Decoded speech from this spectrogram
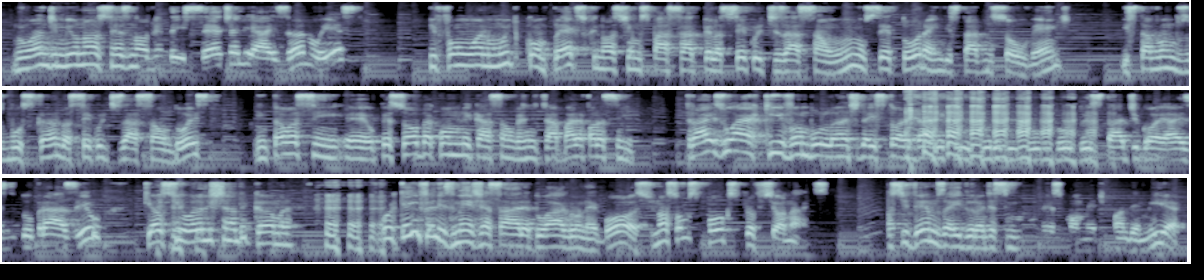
no ano de 1997, aliás, ano esse, que foi um ano muito complexo que nós tínhamos passado pela securitização 1, o setor ainda estava insolvente, estávamos buscando a securitização 2. Então, assim, é, o pessoal da comunicação que a gente trabalha fala assim: traz o arquivo ambulante da história da agricultura do, do, do, estado de Goiás do Brasil, que é o senhor Alexandre Câmara. Porque, infelizmente, nessa área do agronegócio, nós somos poucos profissionais. Nós tivemos aí durante esse, esse momento de pandemia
